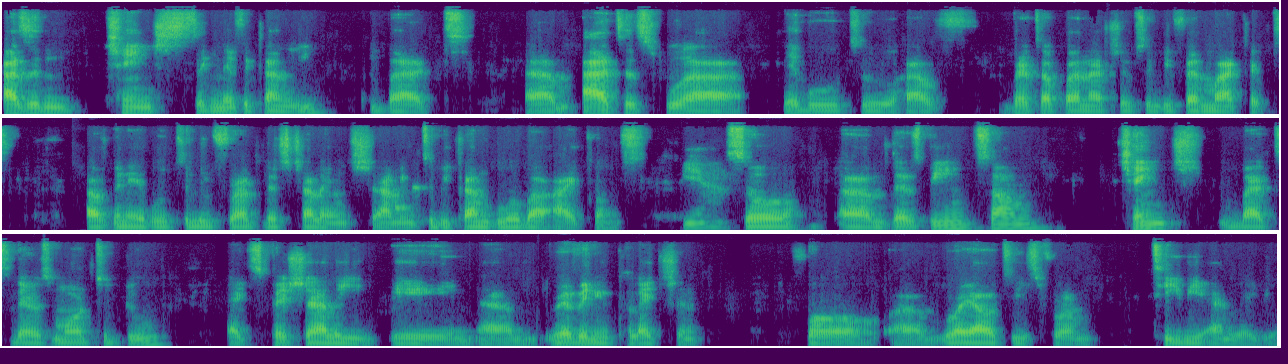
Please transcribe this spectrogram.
hasn't changed significantly, but um, artists who are able to have better partnerships in different markets have been able to leapfrog this challenge, I mean, to become global icons. Yeah. So um, there's been some change, but there's more to do especially in um, revenue collection for um, royalties from TV and radio.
